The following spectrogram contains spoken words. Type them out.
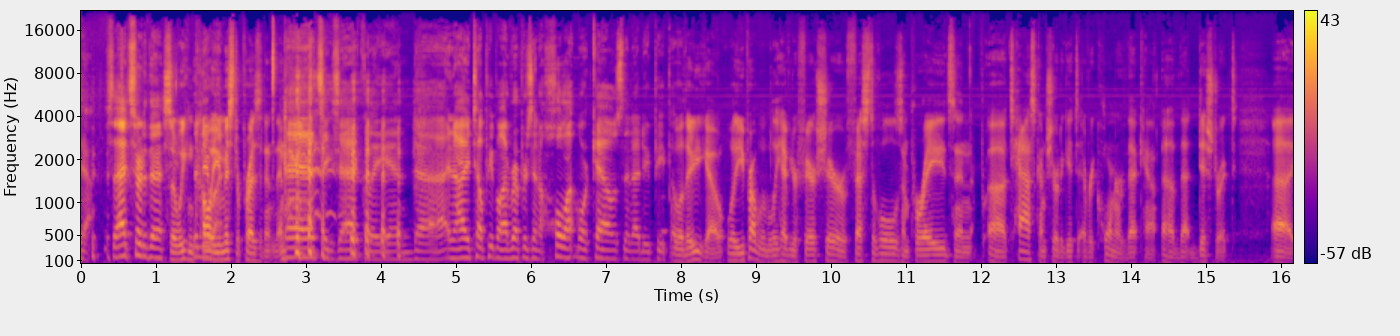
yeah, so that's sort of the. So we can call you. Mr. President then. That's exactly, and uh, and I tell people I represent a whole lot more cows than I do people. Well, there you go. Well, you probably have your fair share of festivals and parades and uh, task, I'm sure, to get to every corner of that count of that district. Uh,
